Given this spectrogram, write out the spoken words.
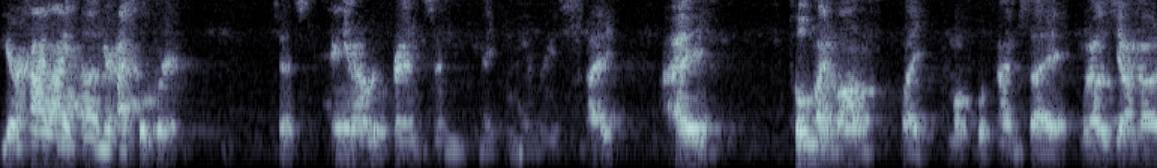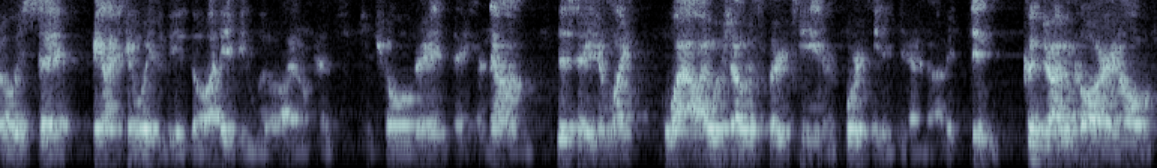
Your highlight of your high school career? Just hanging out with friends and making memories. memories. I I told my mom like multiple times I when I was young I would always say, Man, I can't wait to be an adult. I hate being little. I don't have control over anything. And now I'm this age, I'm like, wow, I wish I was 13 or 14 again. I didn't couldn't drive a car and all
